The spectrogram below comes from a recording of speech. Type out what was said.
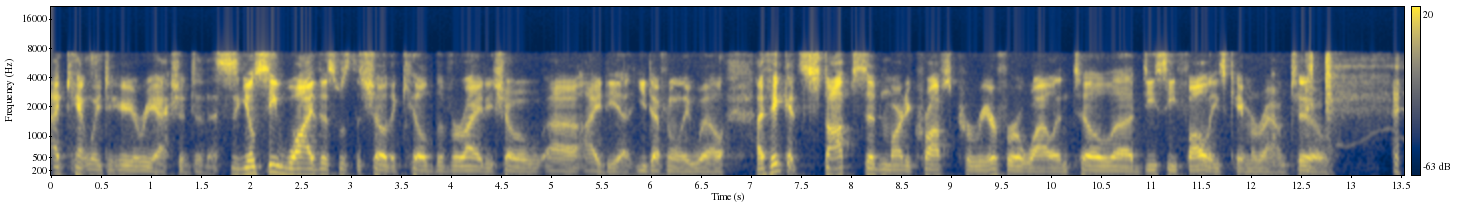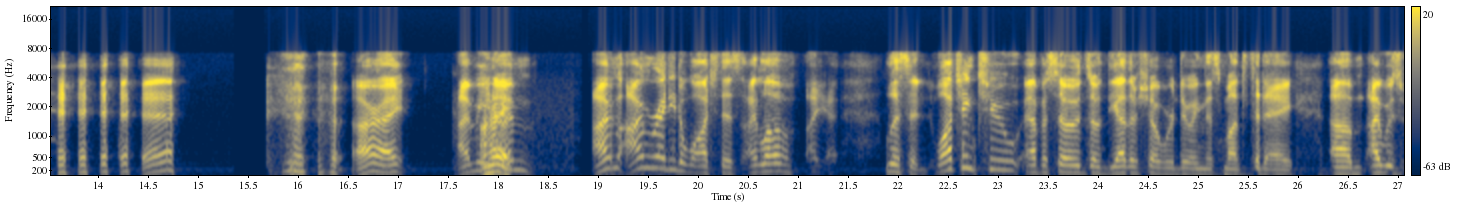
I can't wait to hear your reaction to this. You'll see why this was the show that killed the variety show uh, idea. You definitely will. I think it stopped Sid and Marty Krofft's career for a while until uh, DC Follies came around too. All right. I mean, right. I'm I'm I'm ready to watch this. I love I, listen, watching two episodes of the other show we're doing this month today. Um, I was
